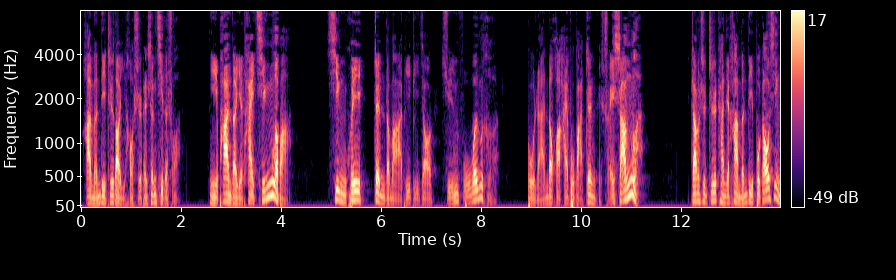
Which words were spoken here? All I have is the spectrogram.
汉文帝知道以后，十分生气的说：“你判的也太轻了吧！幸亏朕的马匹比较驯服温和，不然的话还不把朕给摔伤了。”张世之看见汉文帝不高兴，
